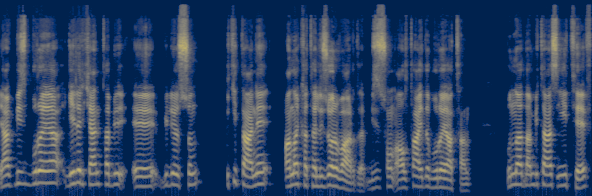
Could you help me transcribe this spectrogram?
Ya, biz buraya gelirken tabii, eee, biliyorsun 2 tane ana katalizör vardı. Bizi son 6 ayda buraya atan. Bunlardan bir tanesi ETF,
